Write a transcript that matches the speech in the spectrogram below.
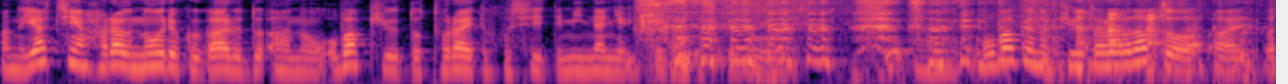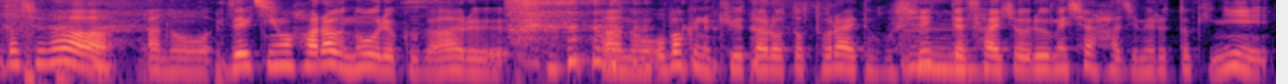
あの家賃払う能力があるあのおばきゅうと捉えてほしいってみんなには言ってたんですけど、はい、おばけの九太郎だと、はい、私はあの税金を払う能力があるあのおばけの九太郎と捉えてほしいって最初ルーメシェア始めるときに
